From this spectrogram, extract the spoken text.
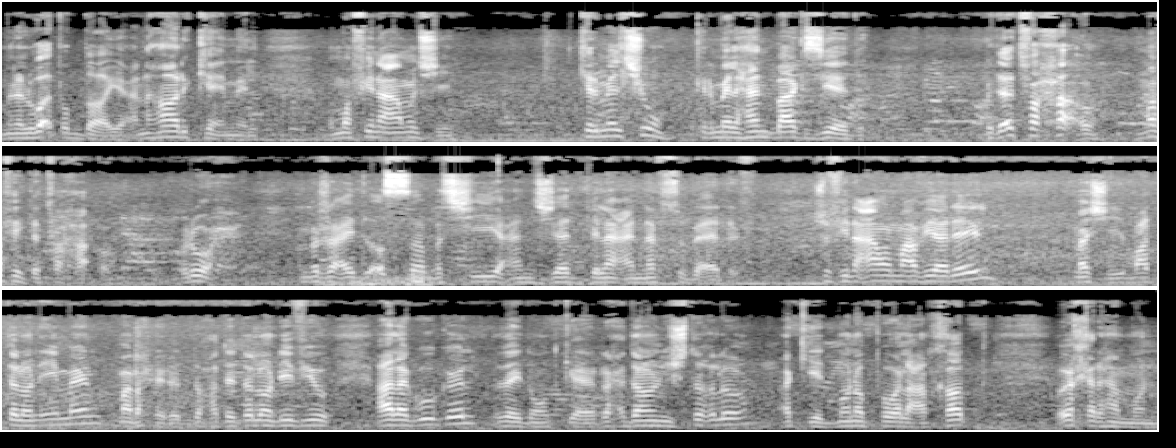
من الوقت الضايع نهار كامل وما فينا أعمل شيء كرمال شو؟ كرمال hand bag زيادة. بدي أدفع حقه ما فيك تدفع حقه روح. برجع عيد القصة بس شيء عن جد بلعن نفسه بقرف شو فينا اعمل مع VIA Rail. ماشي بعثت لهم إيميل ما رح يردوا. حطيت لهم review على Google. They don't care. رح يضلوا يشتغلوا. أكيد monopole على الخط. وآخر همهم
